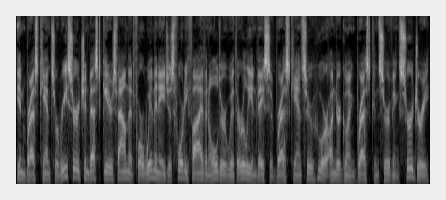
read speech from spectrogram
In breast cancer research, investigators found that for women ages 45 and older with early invasive breast cancer who are undergoing breast conserving surgery,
